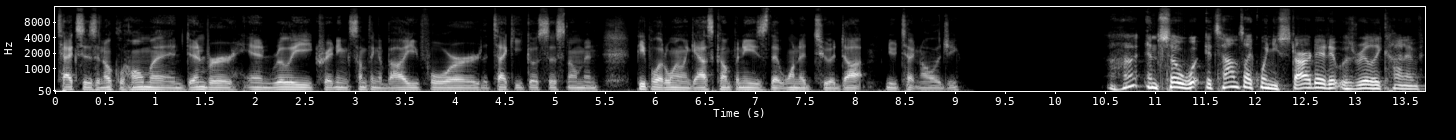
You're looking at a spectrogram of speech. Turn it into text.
Texas and Oklahoma and Denver and really creating something of value for the tech ecosystem and people at oil and gas companies that wanted to adopt new technology. Uh-huh. And so it sounds like when you started, it was really kind of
